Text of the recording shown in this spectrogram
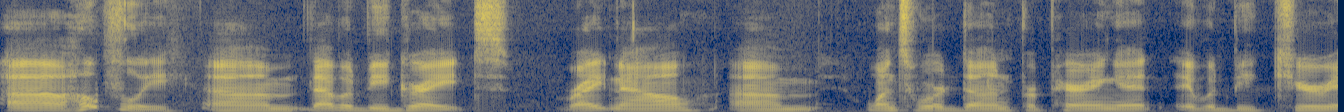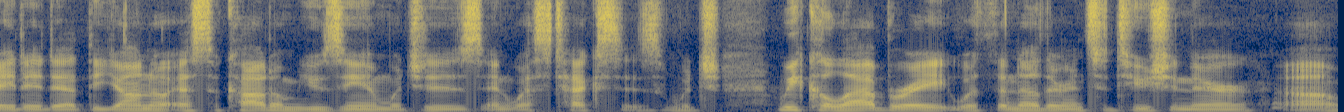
Uh, hopefully. Um, that would be great. Right now, um, once we're done preparing it, it would be curated at the Llano Estacado Museum, which is in West Texas, which we collaborate with another institution there, uh,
